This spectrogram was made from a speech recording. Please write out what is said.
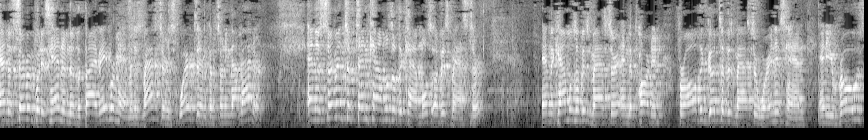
And the servant put his hand under the thigh of Abraham and his master and swore to him concerning that matter. And the servant took ten camels of the camels of his master, and the camels of his master, and departed, for all the goods of his master were in his hand. And he rose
